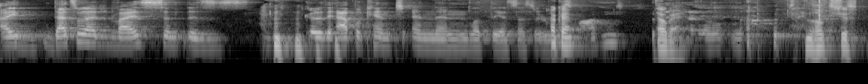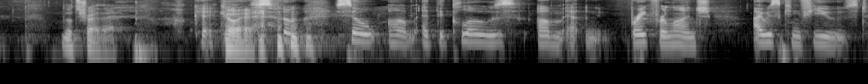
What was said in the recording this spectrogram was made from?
I, that's what I'd advise and is go to the applicant and then let the assessor Okay. respond. Okay. I don't know. Let's just, let's try that. Okay. Go ahead. So, so um, at the close, um, at break for lunch, I was confused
